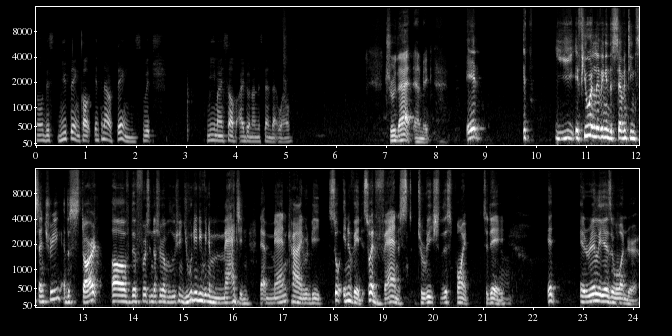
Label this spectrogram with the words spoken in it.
you know this new thing called Internet of Things, which me myself I don't understand that well. True that, Amik. It, it, if you were living in the 17th century at the start of the first industrial revolution, you wouldn't even imagine that mankind would be so innovative, so advanced to reach this point today. Yeah. It, it really is a wonder.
